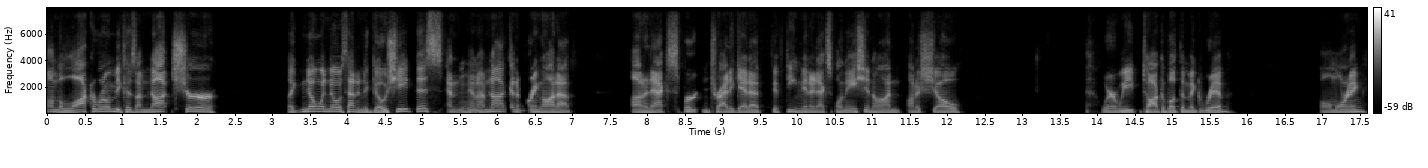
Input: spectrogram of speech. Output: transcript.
on the locker room because I'm not sure like no one knows how to negotiate this and mm-hmm. and I'm not going to bring on a on an expert and try to get a 15 minute explanation on on a show where we talk about the McRib all morning.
